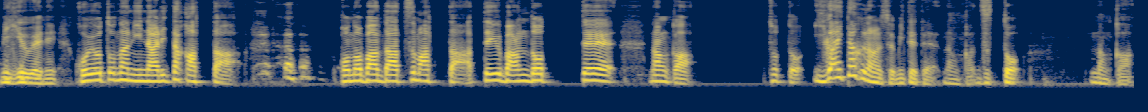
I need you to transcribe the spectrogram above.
右上に「こういう大人になりたかった」「このバンド集まった」っていうバンドってなんかちょっと胃が痛くなるんですよ見てて。なんかずっと。なんか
